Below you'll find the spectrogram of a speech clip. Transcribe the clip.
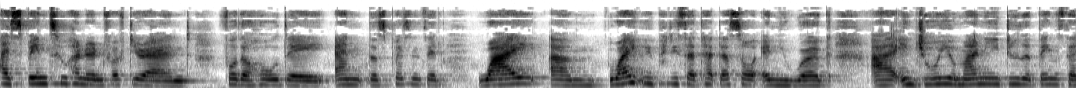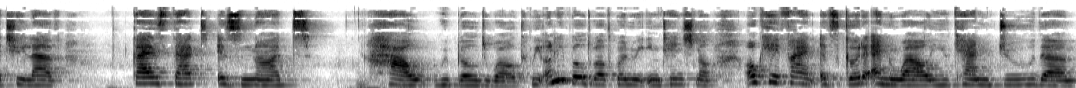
i spent 250 rand for the whole day. And this person said why um why you tata so and you work uh enjoy your money do the things that you love. Guys that is not how we build wealth. We only build wealth when we're intentional. Okay fine it's good and well you can do the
